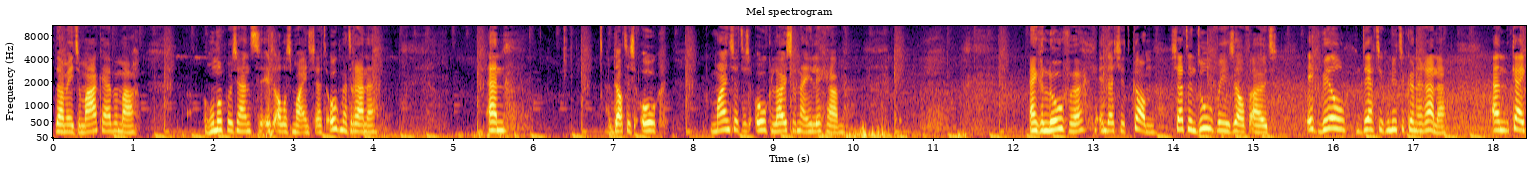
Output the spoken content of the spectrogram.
daarmee te maken hebben. Maar 100% is alles mindset. Ook met rennen. En dat is ook, mindset is ook luisteren naar je lichaam. En geloven in dat je het kan. Zet een doel voor jezelf uit. Ik wil 30 minuten kunnen rennen. En kijk,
